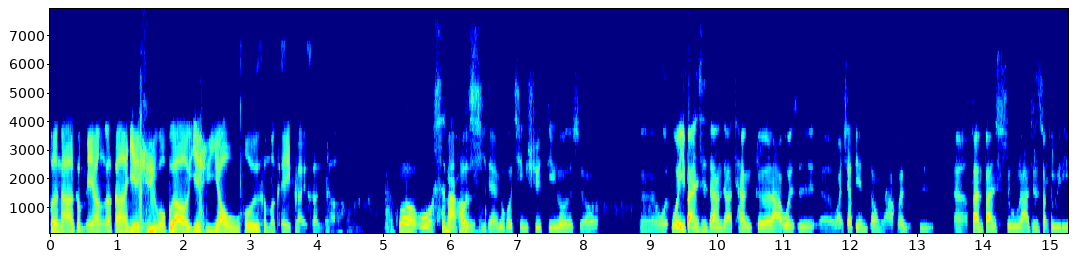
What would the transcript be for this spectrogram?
不能拿它怎么样啊？当然，也许我不知道，也许药物或者什么可以改善它。不过我是蛮好奇的，如果情绪低落的时候，嗯，我我一般是这样子啊，唱歌啦，或者是呃玩下电动啦，或者是呃翻翻书啦，就是转注意力。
